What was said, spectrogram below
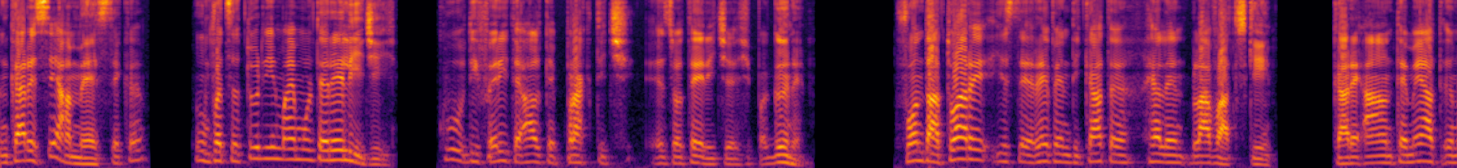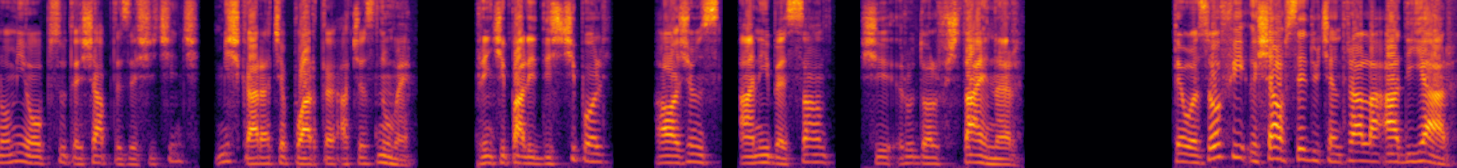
în care se amestecă învățături din mai multe religii, cu diferite alte practici ezoterice și păgâne. Fondatoare este revendicată Helen Blavatsky, care a întemeiat în 1875 mișcarea ce poartă acest nume. Principalii discipoli au ajuns Annie Besant și Rudolf Steiner. Teozofii își au sediu central la Adyar,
